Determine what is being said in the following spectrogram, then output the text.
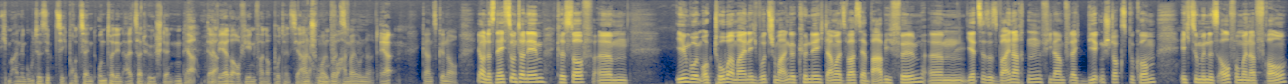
ich meine, gute 70 Prozent unter den Allzeithöchständen. Ja, da wäre auf jeden Fall noch Potenzial Waren schon mal oben über vorhanden. 200. Ja. Ganz genau. Ja, und das nächste Unternehmen, Christoph, ähm, irgendwo im Oktober, meine ich, wurde es schon mal angekündigt. Damals war es der Barbie-Film. Ähm, jetzt ist es Weihnachten. Viele haben vielleicht Birkenstocks bekommen. Ich zumindest auch von meiner Frau.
